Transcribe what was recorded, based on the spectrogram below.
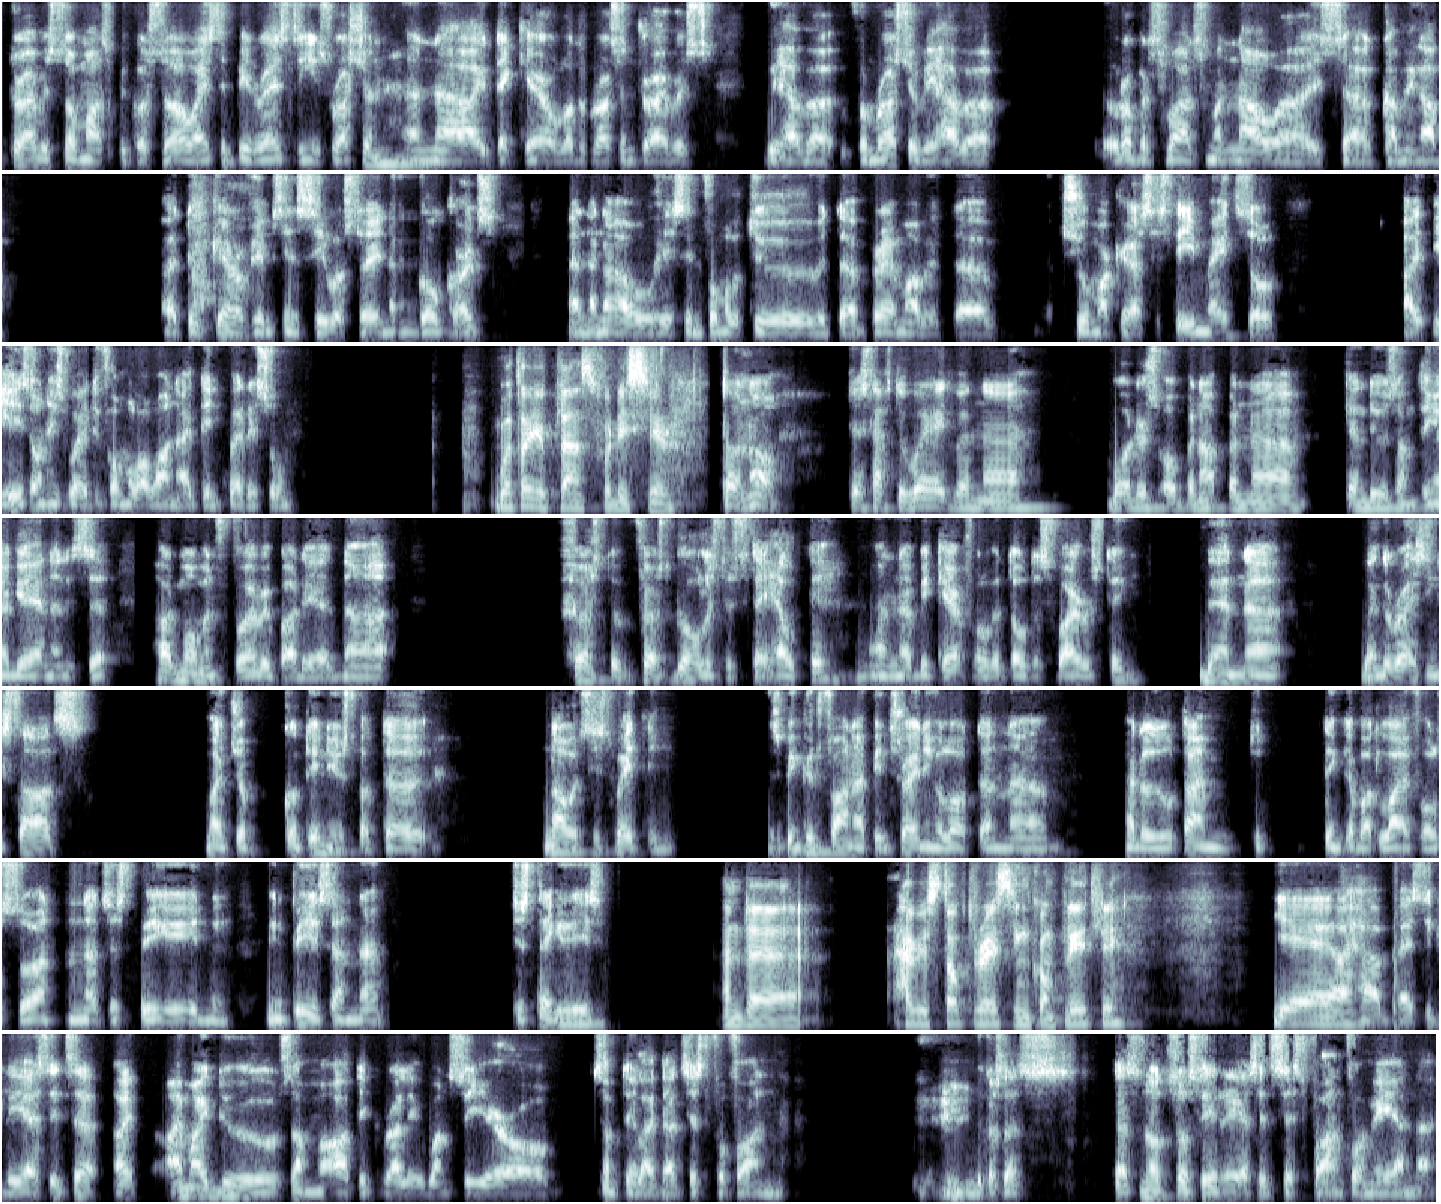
drivers so much because our SMP Racing is Russian, and uh, I take care of a lot of Russian drivers. We have a from Russia. We have a Robert Shwartzman now uh, is uh, coming up. I took care of him since he was in go karts and now he's in Formula Two with uh, Prema with uh, Schumacher as his teammate. So I, he's on his way to Formula One, I think, very soon. What are your plans for this year? Don't know. Just have to wait when uh, borders open up and uh, can do something again. And it's a hard moment for everybody. And uh, first, first goal is to stay healthy and uh, be careful with all this virus thing. Then, uh, when the racing starts, my job continues. But uh, now it's just waiting it's been good fun. I've been training a lot and uh, had a little time to think about life also and uh, just be in, in peace and uh, just take it easy. And uh, have you stopped racing completely? Yeah, I have basically. Yes, it's a. I I might do some Arctic rally once a year or something like that, just for fun, because that's that's not so serious. It's just fun for me, and uh,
